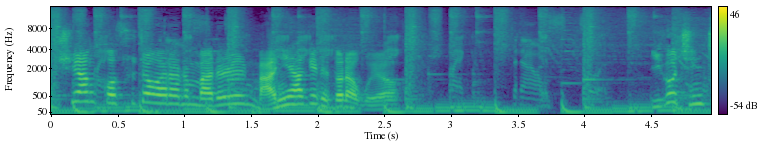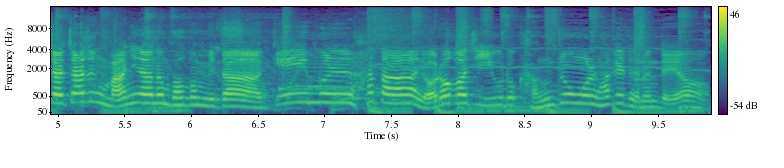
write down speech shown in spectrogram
취향껏 수정하라는 말을 많이 하게 되더라고요. 이거 진짜 짜증 많이 나는 버그입니다. 게임을 하다 여러 가지 이유로 강종을 하게 되는데요.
